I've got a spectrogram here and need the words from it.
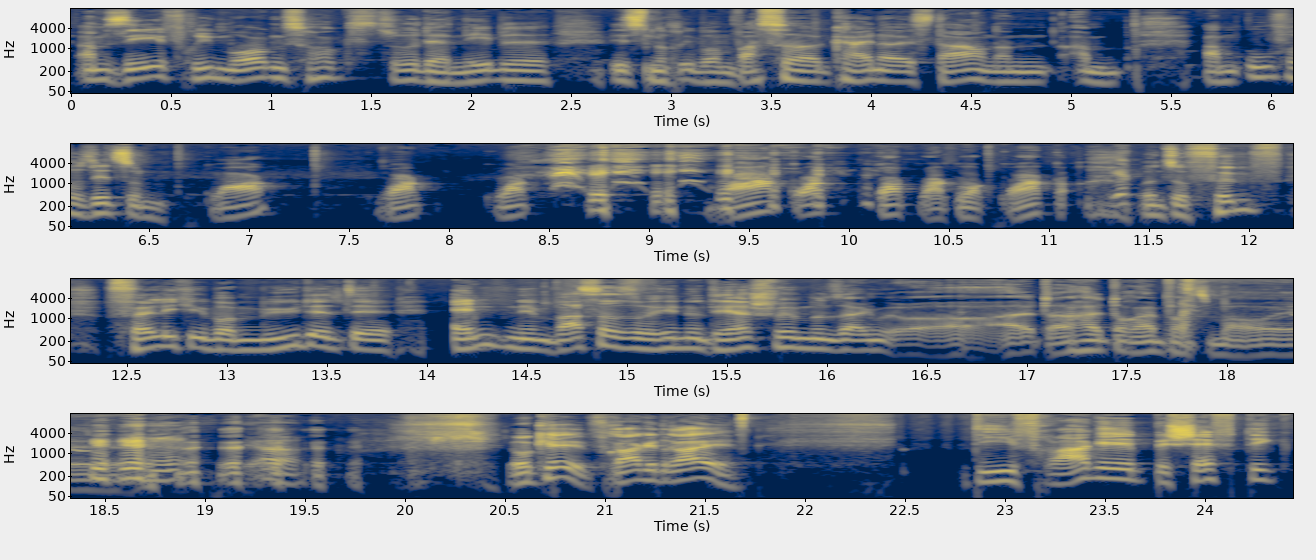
am See früh morgens hockst, so der Nebel ist noch über dem Wasser, keiner ist da und dann am, am Ufer sitzt und quack, und so fünf völlig übermüdete Enten im Wasser so hin und her schwimmen und sagen, oh, Alter, halt doch einfach das Maul. ey." ja. Okay, Frage drei. Die Frage beschäftigt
